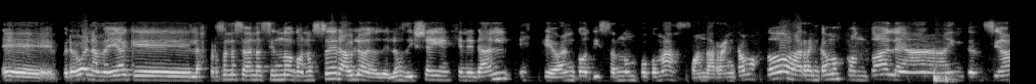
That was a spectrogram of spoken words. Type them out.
Eh, pero bueno, a medida que las personas se van haciendo conocer, hablo de los DJ en general, es que van cotizando un poco más. Cuando arrancamos todos, arrancamos con toda la intención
